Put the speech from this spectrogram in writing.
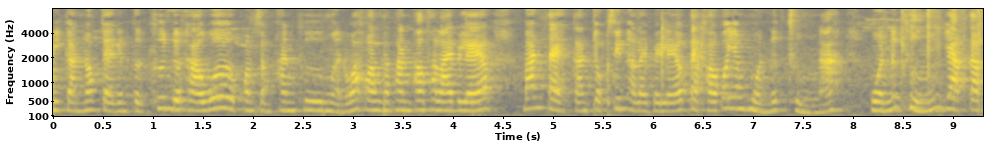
มีการนอกใจกันเกิดขึ้นเดอะทาวเวอร์ความสัมพันธ์คือเหมือนว่าความสัมพันธ์พังทลายไปแล้ว บ้านแตกการจบสิ้นอะไรไปแล้ว แต่เขาก็ยังหวนนึกถึงนะ หวนนึกถึงอยากกลับ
